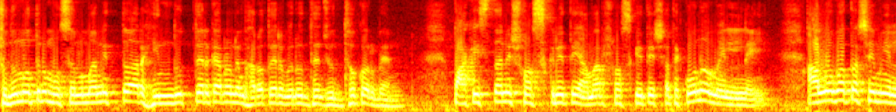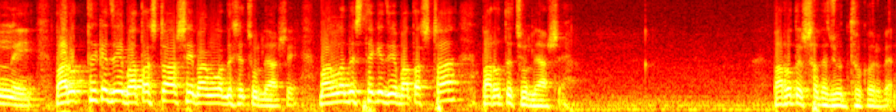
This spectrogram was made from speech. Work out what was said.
শুধুমাত্র মুসলমানিত্ব আর হিন্দুত্বের কারণে ভারতের বিরুদ্ধে যুদ্ধ করবেন, পাকিস্তানি সংস্কৃতি, আমার সংস্কৃতির সাথে কোনো মিল নেই, আলো বাতাসে মিল নেই। ভারত থেকে যে বাতাসটা আসে বাংলাদেশে চলে আসে, বাংলাদেশ থেকে যে বাতাসটা ভারতে চলে আসে, ভারতের সাথে যুদ্ধ করবেন।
